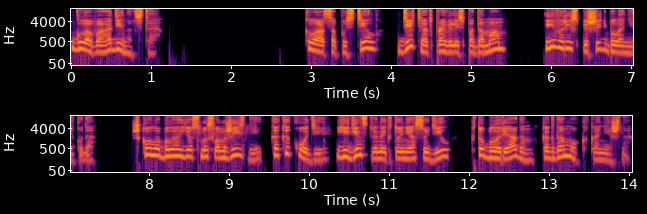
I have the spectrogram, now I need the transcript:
Глава 11. Класс опустел, дети отправились по домам. Ивари спешить было некуда. Школа была ее смыслом жизни, как и Коди, единственный, кто не осудил, кто был рядом, когда мог, конечно.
